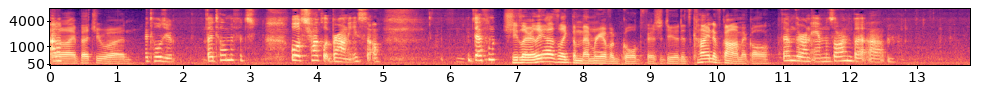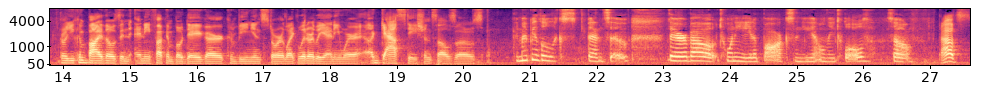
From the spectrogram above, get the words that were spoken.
I, well, I bet you would i told you did i tell them if it's well it's chocolate brownie so Definitely She literally has like the memory of a goldfish, dude. It's kind of comical. them. They're on Amazon, but um, Girl, you can buy those in any fucking bodega or convenience store, like literally anywhere. A gas station sells those. they might be a little expensive. They're about 28 a box, and you get only 12. So That's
